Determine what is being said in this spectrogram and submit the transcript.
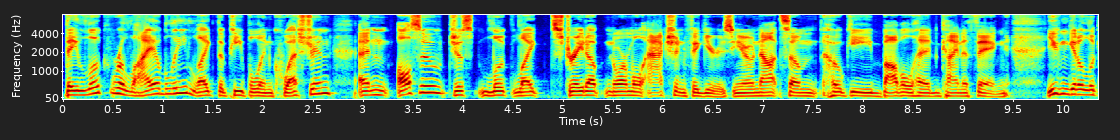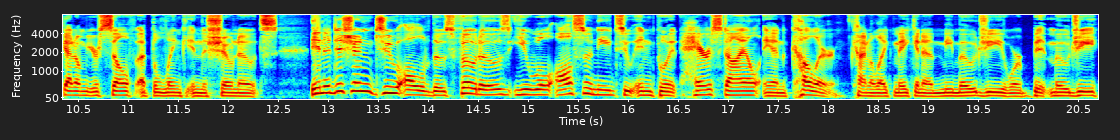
They look reliably like the people in question, and also just look like straight up normal action figures, you know, not some hokey bobblehead kind of thing. You can get a look at them yourself at the link in the show notes. In addition to all of those photos, you will also need to input hairstyle and color, kind of like making a Memoji or Bitmoji.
